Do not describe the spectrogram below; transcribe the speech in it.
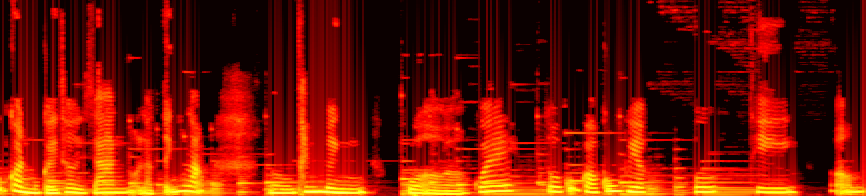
cũng cần một cái thời gian gọi là tĩnh lặng uh, thanh bình của quê. Tôi cũng có công việc. Ừ, thì um,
